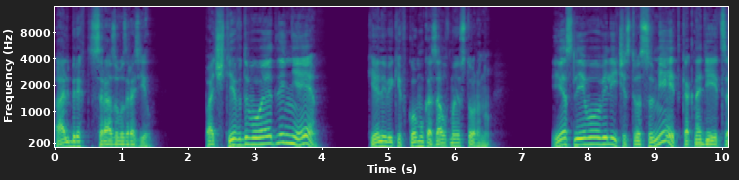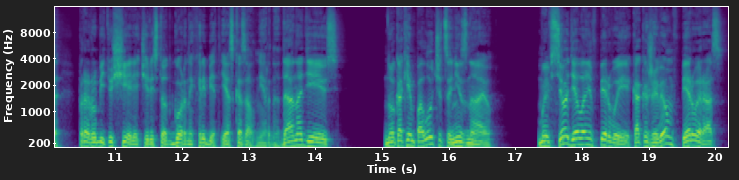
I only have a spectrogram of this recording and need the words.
Альбрехт сразу возразил. «Почти вдвое длиннее!» Келеви кивком указал в мою сторону. «Если его величество сумеет, как надеется, прорубить ущелье через тот горный хребет, я сказал нервно. Да, надеюсь. Но каким получится, не знаю. Мы все делаем впервые, как и живем в первый раз».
